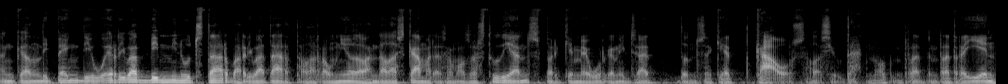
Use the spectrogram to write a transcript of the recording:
en què en Li Peng diu he arribat 20 minuts tard, va arribar tard a la reunió davant de les càmeres amb els estudiants perquè m'heu organitzat doncs, aquest caos a la ciutat, no? retraient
